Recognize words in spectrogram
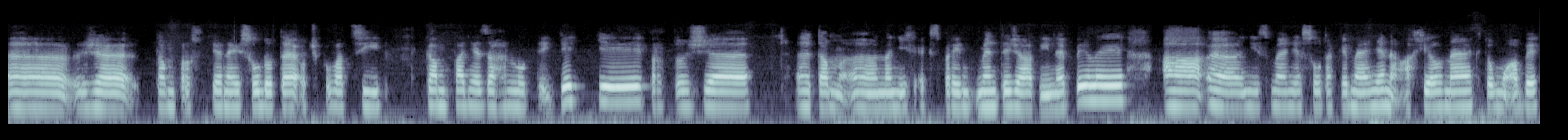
e, že tam prostě nejsou do té očkovací kampaně zahrnuty děti, protože Eh, tam eh, na nich experimenty žádný nebyly a eh, nicméně jsou také méně náchylné k tomu, aby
